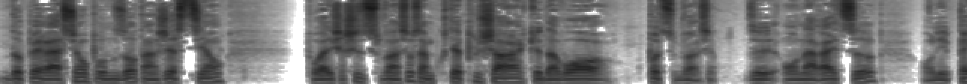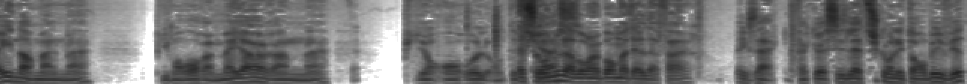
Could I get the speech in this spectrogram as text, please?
d'opération pour nous autres, en gestion, pour aller chercher des subventions, ça me coûtait plus cher que d'avoir pas de subvention. Dire, on arrête ça, on les paye normalement, puis ils vont avoir un meilleur rendement, puis on, on roule, on est. Assurons-nous d'avoir un bon modèle d'affaires. Exact. Fait que c'est là-dessus qu'on est tombé vite.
